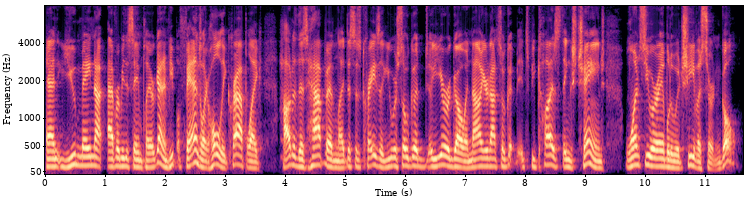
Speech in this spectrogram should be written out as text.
and you may not ever be the same player again. And people, fans are like, "Holy crap! Like, how did this happen? Like, this is crazy. You were so good a year ago, and now you're not so good." It's because things change once you are able to achieve a certain goal.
